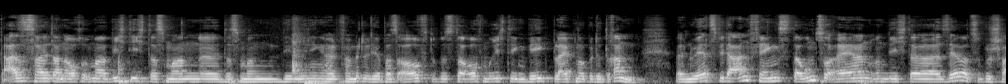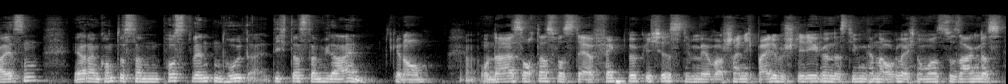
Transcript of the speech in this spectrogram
da ist es halt dann auch immer wichtig, dass man, äh, dass man demjenigen halt vermittelt, ja, pass auf, du bist da auf dem richtigen Weg, bleib nur bitte dran. Wenn du jetzt wieder anfängst, da rumzueiern und dich da selber zu bescheißen, ja, dann kommt das dann postwendend, holt dich das dann wieder ein. Genau. Ja. Und da ist auch das, was der Effekt wirklich ist, den wir wahrscheinlich beide bestätigen. Der Steven kann auch gleich noch was zu sagen, dass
